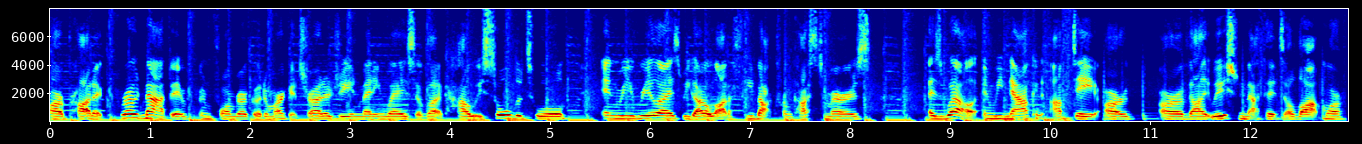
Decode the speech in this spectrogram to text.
our product roadmap. It informed our go to market strategy in many ways of like how we sold the tool. And we realized we got a lot of feedback from customers as well. And we now can update our our evaluation methods a lot more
